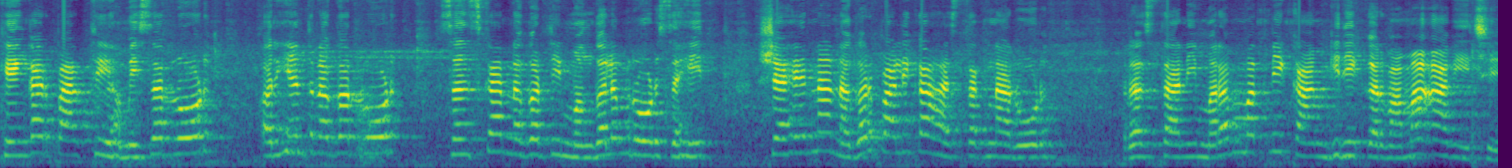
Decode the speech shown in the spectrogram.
ખેંગાર પાર્કથી હમીસર રોડ, અરિહંતનગર રોડ સંસ્કારનગરથી મંગલમ રોડ સહિત શહેરના નગરપાલિકા હસ્તકના રોડ રસ્તાની મરમ્મતની કામગીરી કરવામાં આવી છે.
